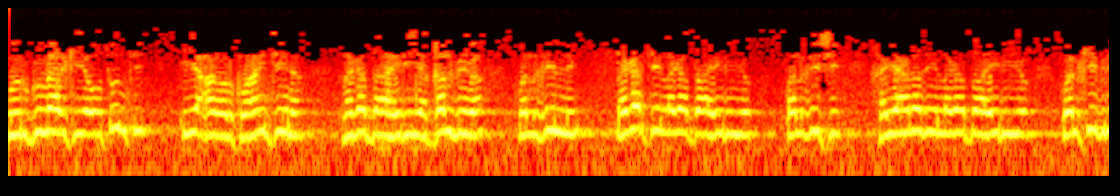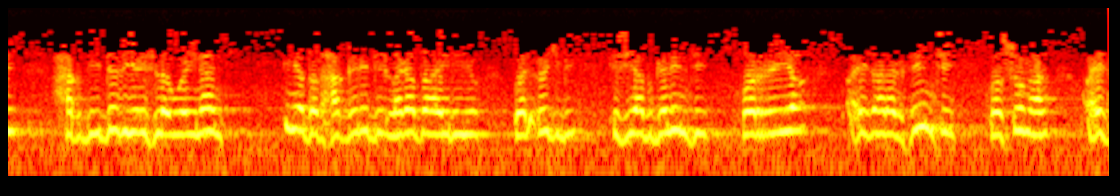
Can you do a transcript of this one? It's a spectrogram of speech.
uurgumaarkiiyo utunti iyo caloolku hayntiina laga daahiriyo qalbiga waalkhilli dhagartii laga daahiriyo waalkishi khayaanadii laga daahiriyo waalkibri xaqdiidadiiyo isla weynaantii iyo dad xaqiridii laga daahiriyo waalcujbi isyaabgelintii wariya waxis aragsiintii wasumca waxis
